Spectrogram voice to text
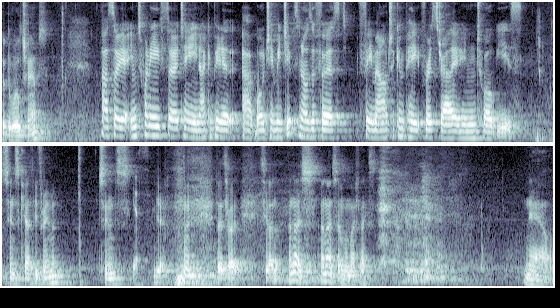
at the World Champs? Uh, so yeah, in 2013 I competed at World Championships and I was the first female to compete for Australia in 12 years. Since Cathy Freeman? Since yes, yeah, that's right. See, I, I know I know some of my facts. now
